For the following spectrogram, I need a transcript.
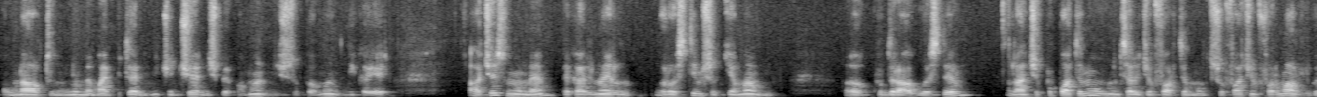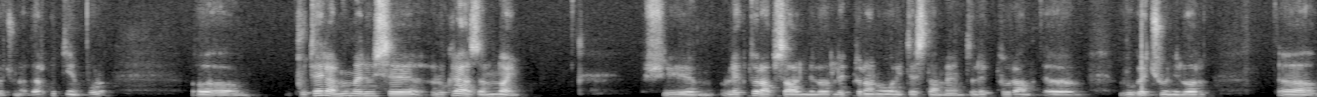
un alt nume mai puternic nici în cer, nici pe pământ, nici sub pământ, nicăieri, acest nume pe care noi îl rostim și îl chemăm uh, cu dragoste, la început poate nu înțelegem foarte mult și o facem formal rugăciunea, dar cu timpul uh, puterea numelui se lucrează în noi. Și lectura psalmilor, lectura Noului Testament, lectura uh, rugăciunilor, uh,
